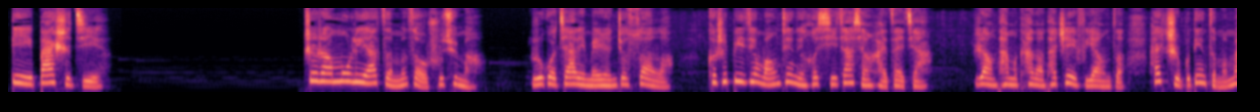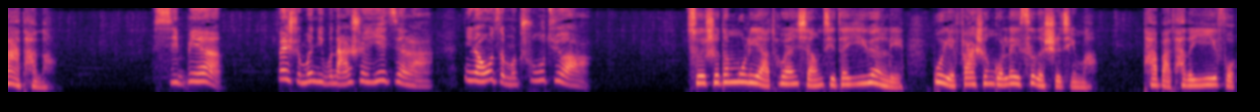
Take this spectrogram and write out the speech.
第八十集。这让穆丽雅怎么走出去吗？如果家里没人就算了，可是毕竟王静静和席家祥还在家，让他们看到他这副样子，还指不定怎么骂他呢。席斌，为什么你不拿睡衣进来？你让我怎么出去啊？此时的穆丽亚突然想起，在医院里不也发生过类似的事情吗？她把她的衣服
